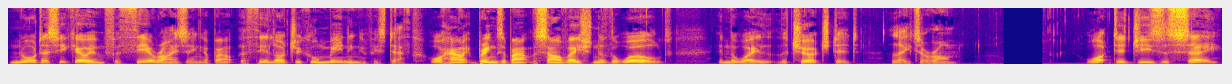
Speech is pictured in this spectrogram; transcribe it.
Nor does he go in for theorizing about the theological meaning of his death or how it brings about the salvation of the world in the way that the church did later on. What did Jesus say?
